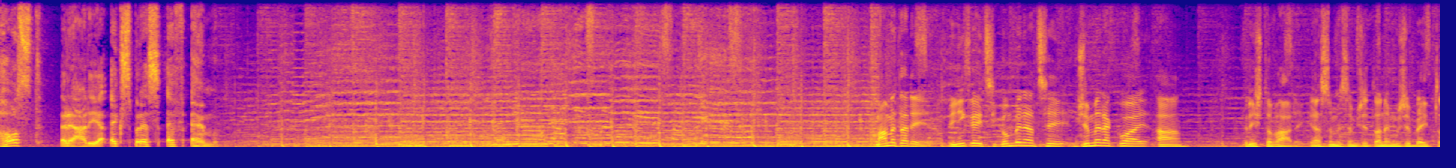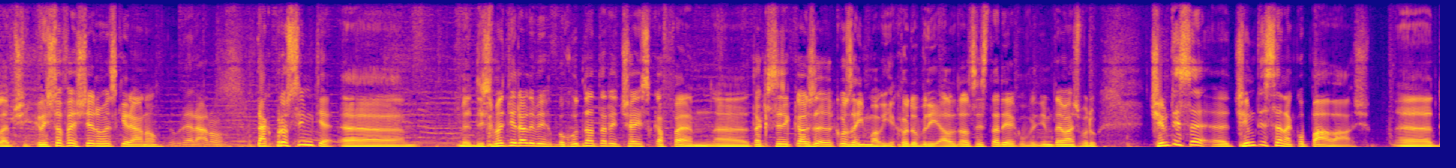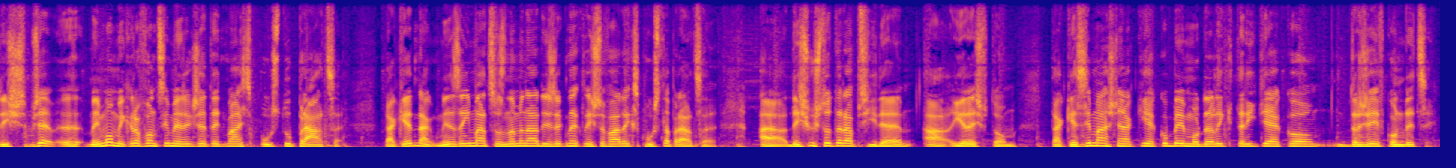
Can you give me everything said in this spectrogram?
Host Rádia Express FM. Máme tady vynikající kombinaci Jamiroquai a Krištof Hádek. Já si myslím, že to nemůže být lepší. Krištof, ještě jednou hezky ráno. Dobré ráno. Tak prosím tě, eh, když jsme ti dali ochutnat tady čaj s kafem, eh, tak si říkal, že jako zajímavý, jako dobrý, ale dal jsi tady, jako vidím, tady máš vodu. Čím ty se, eh, čím ty se nakopáváš, eh, když, že mimo mikrofon si mi řekl, že teď máš spoustu práce. Tak jednak mě zajímá, co znamená, když řekne Krištofádek spousta práce. A když už to teda přijde a jedeš v tom, tak jestli máš nějaký jakoby modely, který tě jako drží v kondici.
